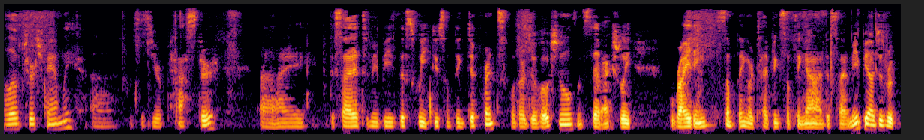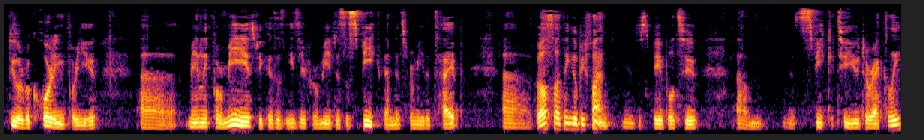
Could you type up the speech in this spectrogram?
hello, church family. Uh, this is your pastor. Uh, I decided to maybe this week do something different with our devotionals instead of actually writing something or typing something out. I decided maybe I'll just re- do a recording for you. Uh, mainly for me is because it's easier for me just to speak than it is for me to type. Uh, but also I think it'll be fun, you know, just be able to um, speak to you directly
